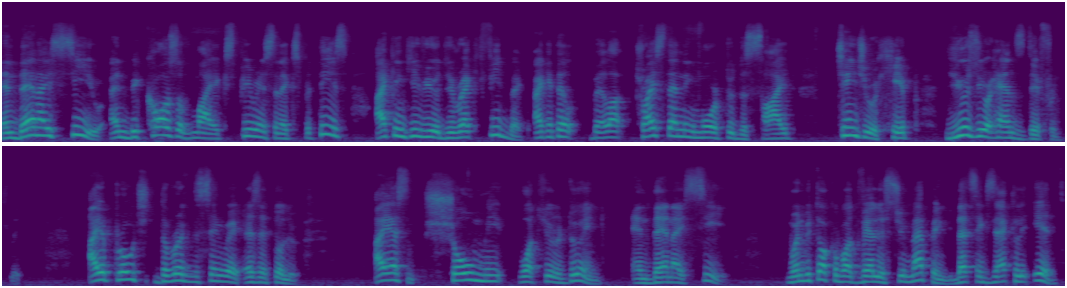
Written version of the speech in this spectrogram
And then i see you. And because of my experience and expertise i can give you a direct feedback. I can tell bella try standing more to the side change your hip use your hands differently. I approach the work the same way as i told you. I ask them show me what you're doing. And then i see when we talk about value stream mapping that's exactly it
